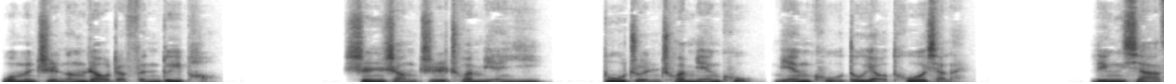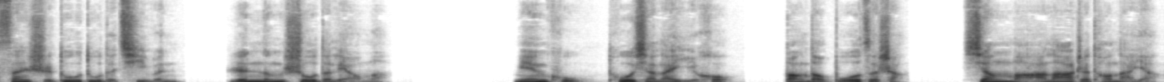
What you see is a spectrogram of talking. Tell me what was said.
我们只能绕着坟堆跑，身上只穿棉衣。不准穿棉裤，棉裤都要脱下来。零下三十多度的气温，人能受得了吗？棉裤脱下来以后，绑到脖子上，像马拉着套那样，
